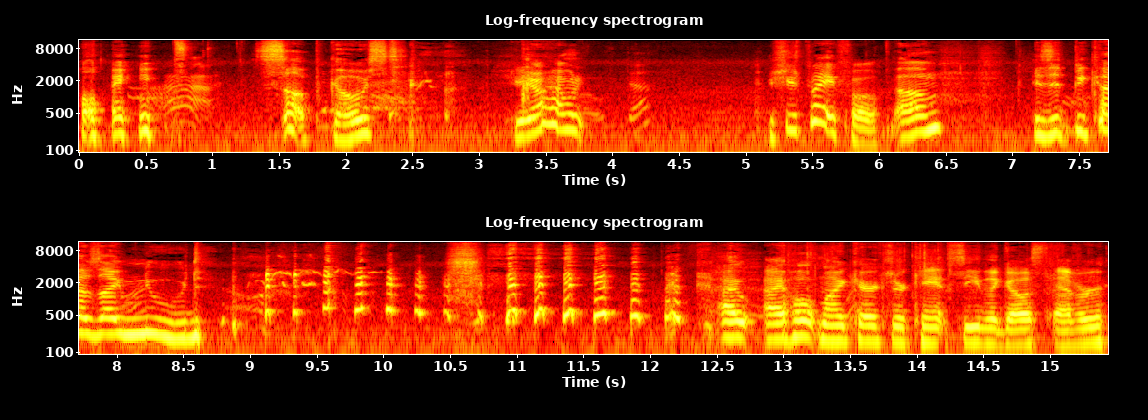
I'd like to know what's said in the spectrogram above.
point. Sup, ghost? You know how many? She's playful. Um, is it because I'm nude? I I hope my character can't see the ghost ever.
